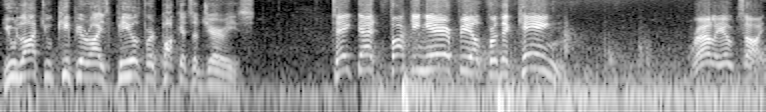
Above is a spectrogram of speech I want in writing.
You lot, you keep your eyes peeled for pockets of Jerrys. Take that fucking airfield for the king. Rally outside.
